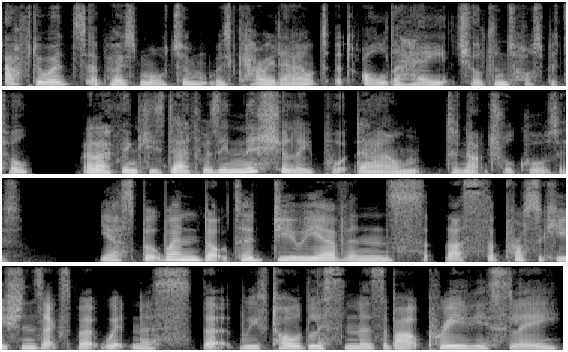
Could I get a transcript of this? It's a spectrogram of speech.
Afterwards, a post mortem was carried out at Alder Hey Children's Hospital, and I think his death was initially put down to natural causes. Yes, but when Dr. Dewi Evans, that's the prosecution's expert witness that we've told listeners about previously,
